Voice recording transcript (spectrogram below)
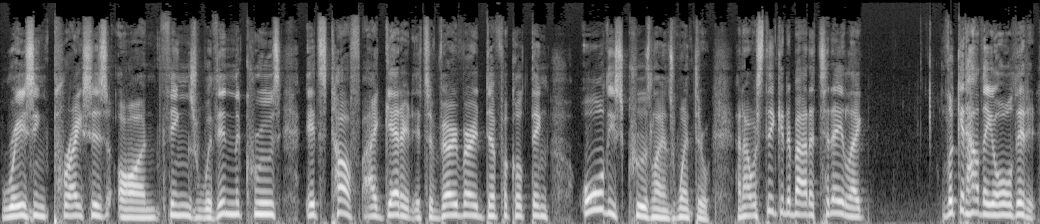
raising prices on things within the cruise. It's tough. I get it. It's a very, very difficult thing all these cruise lines went through. And I was thinking about it today like, Look at how they all did it.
